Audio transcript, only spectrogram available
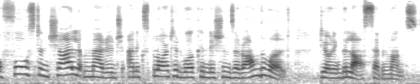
of forced and child marriage and exploited work conditions around the world during the last seven months.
